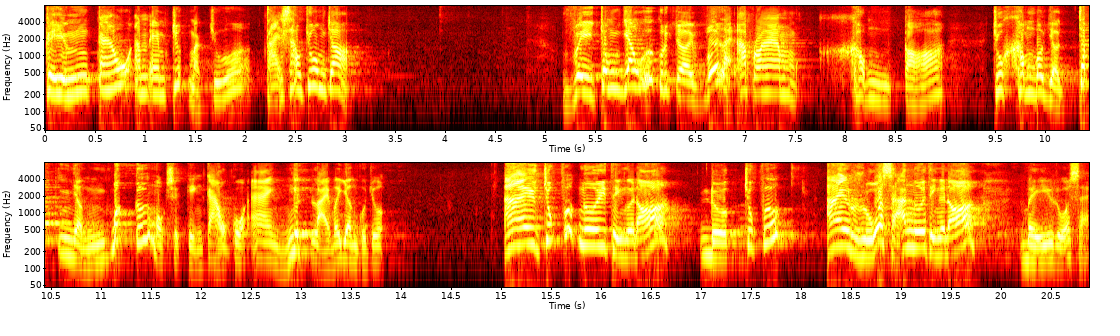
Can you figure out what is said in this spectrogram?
Kiện cáo anh em trước mặt Chúa, tại sao Chúa không cho? Vì trong giao ước của Đức Trời với lại Abraham không có, Chúa không bao giờ chấp nhận bất cứ một sự kiện cáo của ai nghịch lại với dân của Chúa. Ai chúc phước ngươi thì người đó được chúc phước. Ai rủa xả ngươi thì người đó bị rủa xả.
